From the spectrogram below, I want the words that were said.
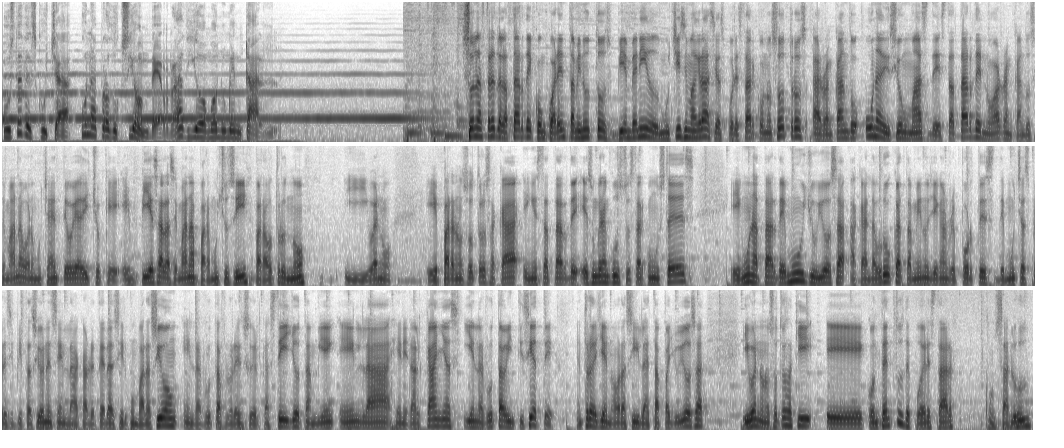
Usted escucha una producción de Radio Monumental. Son las 3 de la tarde con 40 minutos. Bienvenidos, muchísimas gracias por estar con nosotros, arrancando una edición más de esta tarde, no arrancando semana. Bueno, mucha gente hoy ha dicho que empieza la semana, para muchos sí, para otros no. Y bueno, eh, para nosotros acá en esta tarde es un gran gusto estar con ustedes en una tarde muy lluviosa acá en La Bruca. También nos llegan reportes de muchas precipitaciones en la carretera de circunvalación, en la ruta Florencio del Castillo, también en la General Cañas y en la ruta 27. Entró de lleno, ahora sí, la etapa lluviosa. Y bueno, nosotros aquí eh, contentos de poder estar con salud.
